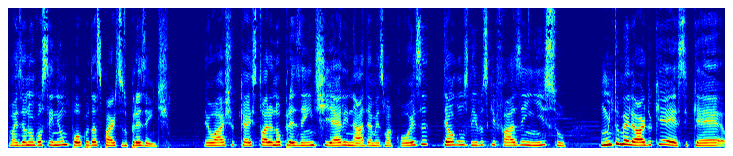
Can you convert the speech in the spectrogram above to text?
mas eu não gostei nem um pouco das partes do presente. Eu acho que a história no presente, ela e nada é a mesma coisa. Tem alguns livros que fazem isso muito melhor do que esse, que é,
